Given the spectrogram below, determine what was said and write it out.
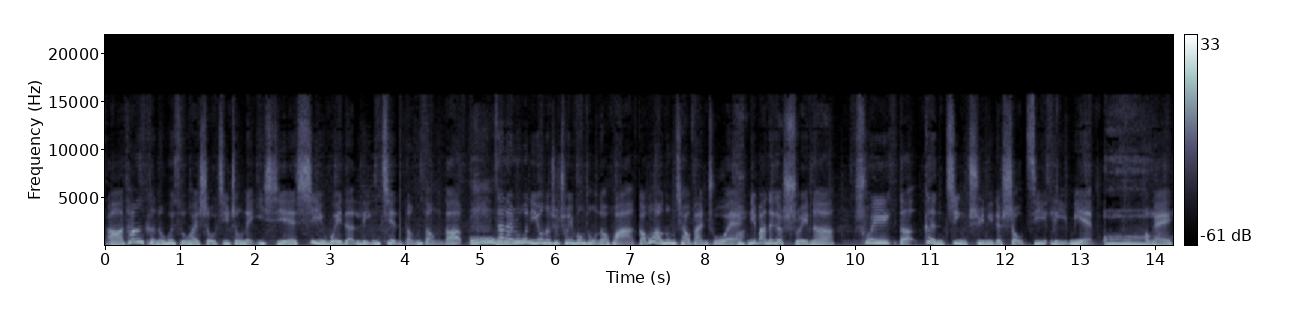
啊，它很可能会损坏手机中的一些细微的零件等等的。哦。再来，如果你用的是吹风筒的话，搞不好弄巧反拙，哎，你把那个水呢吹得更进去你的手机里面。哦。OK，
